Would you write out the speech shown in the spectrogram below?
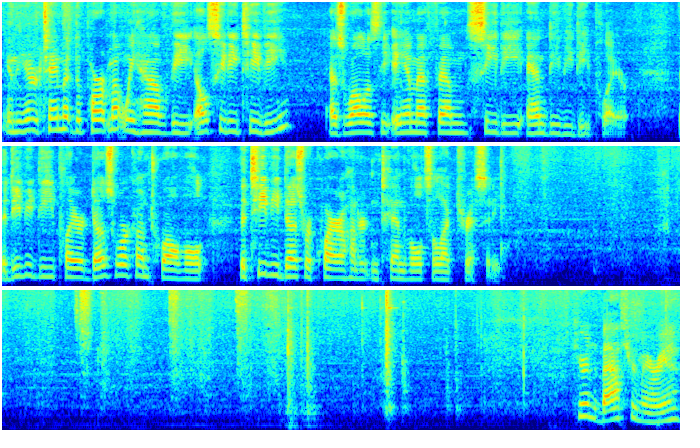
In the entertainment department, we have the LCD TV, as well as the AM-FM CD and DVD player. The DVD player does work on 12 volt. The TV does require 110 volts electricity. Here in the bathroom area,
